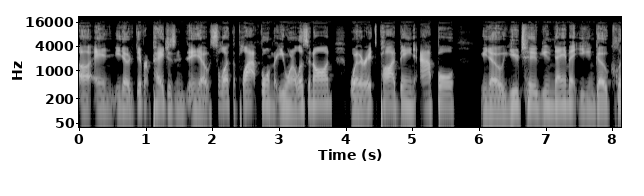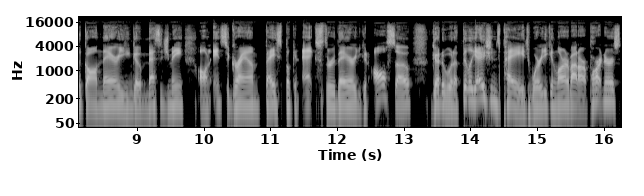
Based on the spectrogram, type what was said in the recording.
uh, and you know different pages and you know select the platform that you want to listen on, whether it's Podbean, Apple you know, YouTube, you name it. You can go click on there. You can go message me on Instagram, Facebook, and X through there. You can also go to an affiliations page where you can learn about our partners.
